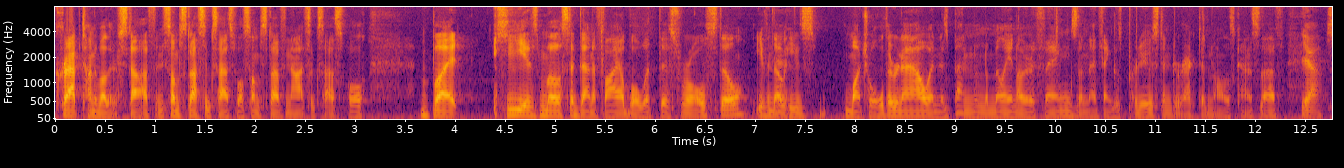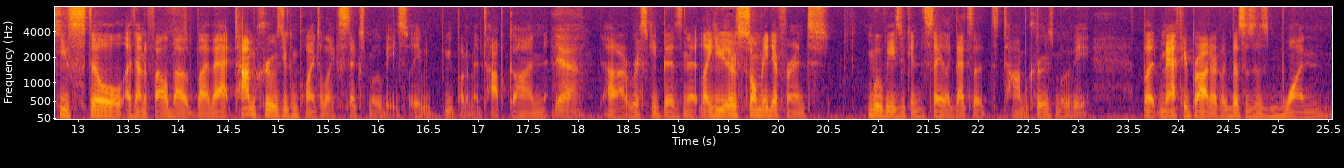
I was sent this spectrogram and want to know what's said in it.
crap ton of other stuff, and some stuff successful, some stuff not successful. But he is most identifiable with this role still, even though he's much older now and has been in a million other things, and I think has produced and directed and all this kind of stuff. Yeah. he's still identifiable by, by that. Tom Cruise, you can point to like six movies. So you, would- you put him in Top Gun Yeah. uh, Risky Business. Like you, there's so many different movies you can say like that's a Tom Cruise movie, but Matthew Broderick like this is his one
